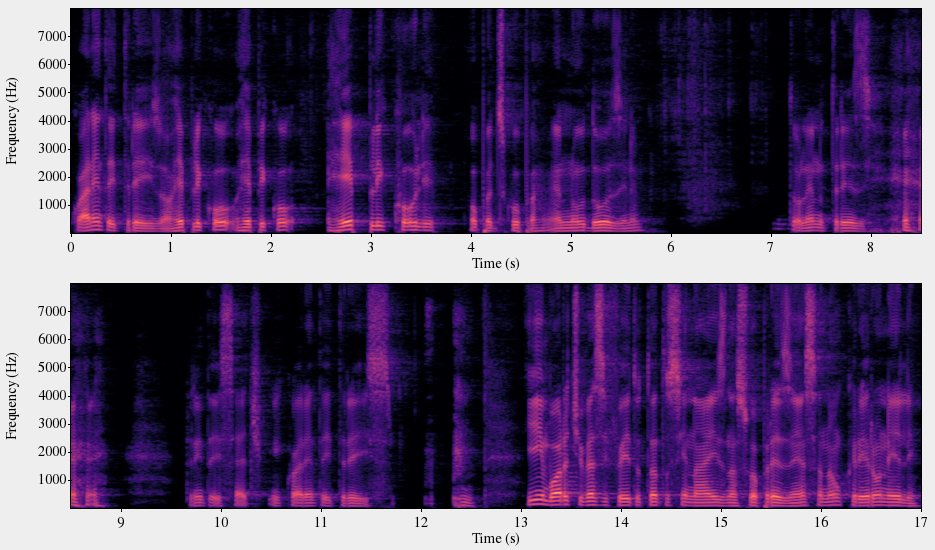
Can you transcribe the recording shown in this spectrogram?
43, ó, replicou, replicou, replicou-lhe. Opa, desculpa, é no 12, né? Estou lendo 13. 37 e 43. E embora tivesse feito tantos sinais na sua presença, não creram nele,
